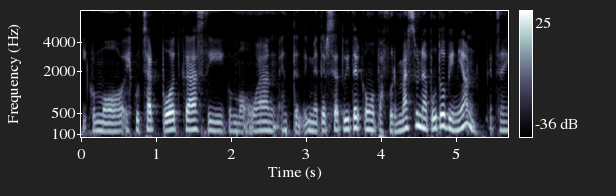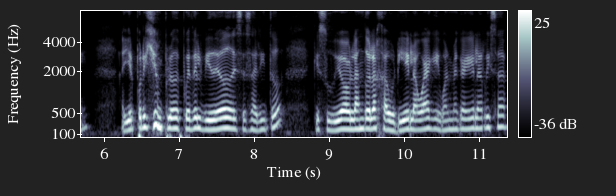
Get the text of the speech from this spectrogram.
y como escuchar podcasts y como bueno, meterse a Twitter como para formarse una puta opinión, ¿cachai? Ayer, por ejemplo, después del video de Cesarito, que subió hablando de la jauría y la weá, que igual me cagué la risa,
